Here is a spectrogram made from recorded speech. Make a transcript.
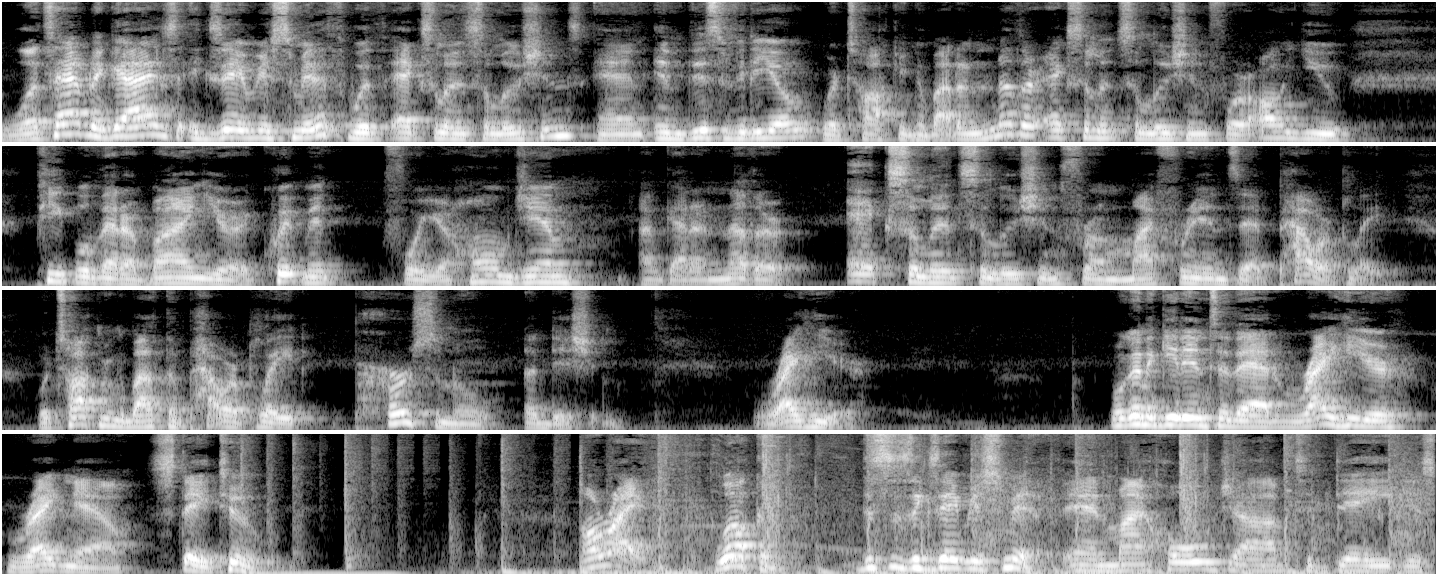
What's happening guys? Xavier Smith with Excellent Solutions and in this video we're talking about another excellent solution for all you people that are buying your equipment for your home gym. I've got another excellent solution from my friends at PowerPlate. We're talking about the PowerPlate Personal Edition right here. We're going to get into that right here, right now. Stay tuned. All right, welcome. This is Xavier Smith, and my whole job today is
